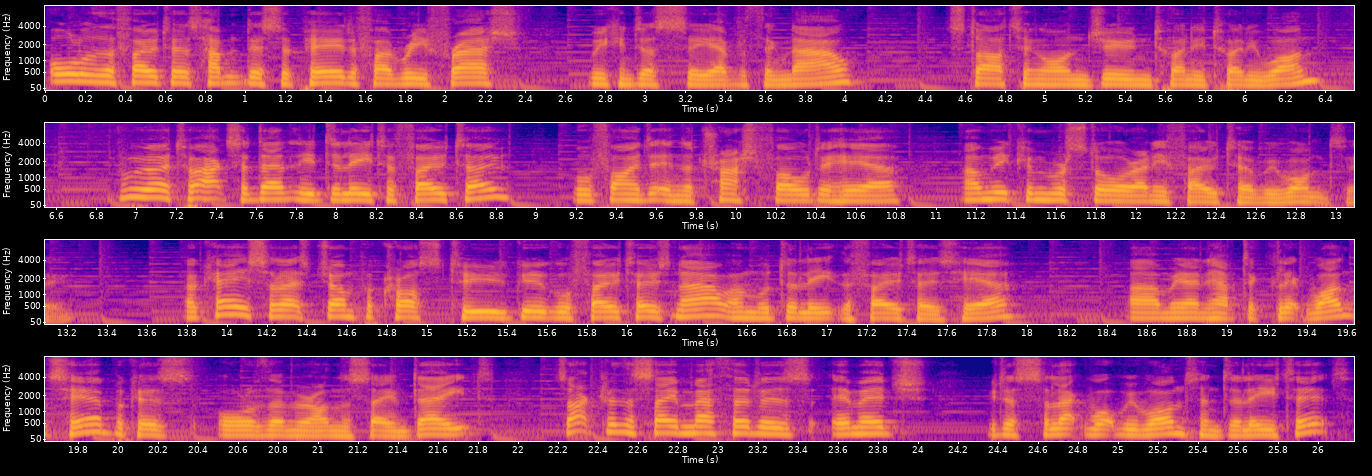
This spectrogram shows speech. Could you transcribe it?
all of the photos haven't disappeared. If I refresh, we can just see everything now, starting on June 2021. If we were to accidentally delete a photo, we'll find it in the trash folder here, and we can restore any photo we want to. Okay, so let's jump across to Google Photos now, and we'll delete the photos here. Um, we only have to click once here because all of them are on the same date. Exactly the same method as Immich. We just select what we want and delete it.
